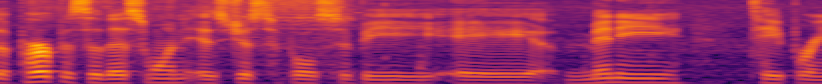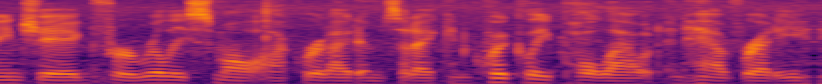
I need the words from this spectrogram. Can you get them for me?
the purpose of this one is just supposed to be a mini tapering jig for really small awkward items that I can quickly pull out and have ready.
